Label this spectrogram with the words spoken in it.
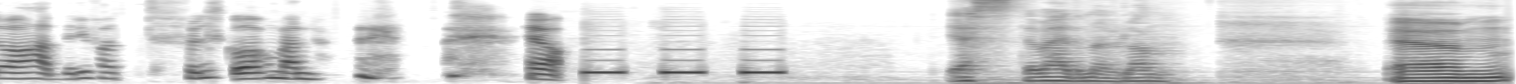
da hadde de fått full score, men ja. Yes, det var Hedde Mauland. Um,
